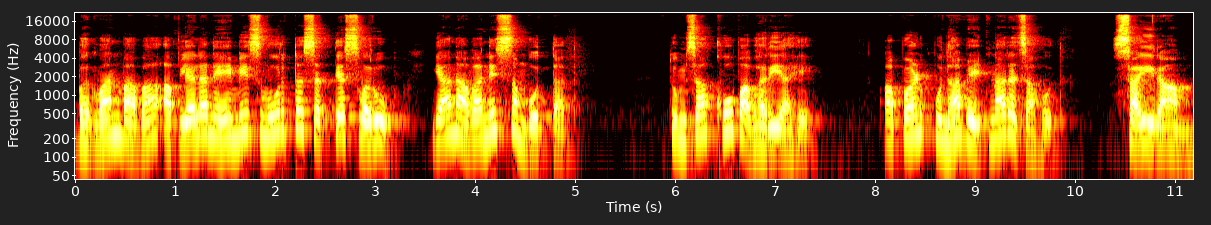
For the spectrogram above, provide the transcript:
भगवान बाबा आपल्याला नेहमीच मूर्त सत्यस्वरूप या नावानेच संबोधतात. तुमचा खूप आभारी आहे. आपण पुन्हा भेटणारच आहोत. साईराम.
